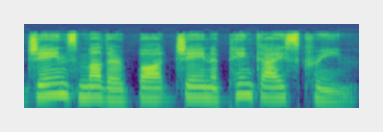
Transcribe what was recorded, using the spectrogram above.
Jane's mother bought Jane a pink ice cream.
